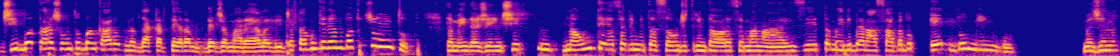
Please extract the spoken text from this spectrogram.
de botar junto o bancário da carteira verde e amarela ali, já estavam querendo botar junto. Também da gente não ter essa limitação de 30 horas semanais e também liberar sábado e domingo. Imagina.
